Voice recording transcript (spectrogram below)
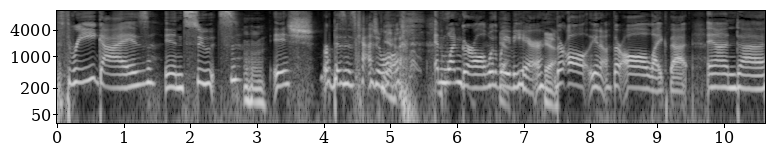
three guys in suits ish or business casual Yeah. and one girl with wavy hair Yeah. they're all you know they're all like that and uh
